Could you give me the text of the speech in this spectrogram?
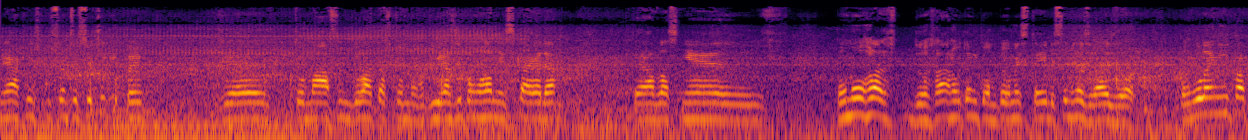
nějakým způsobem přesvědčit IPy, že to má fungovat a v tom výrazně pomohla městská rada, která vlastně pomohla dosáhnout ten kompromis, který by se měl zrealizovat. Povolení pak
